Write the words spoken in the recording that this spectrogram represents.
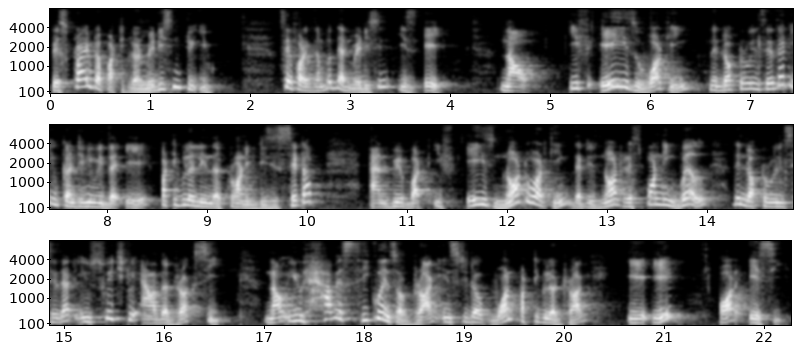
prescribed a particular medicine to you. Say for example that medicine is A. Now if A is working then doctor will say that you continue with the A particularly in the chronic disease setup and but if A is not working that is not responding well then doctor will say that you switch to another drug C. Now you have a sequence of drug instead of one particular drug AA or AC.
